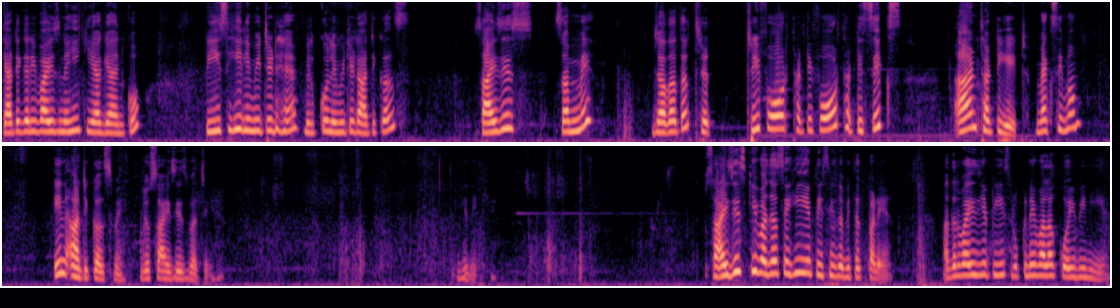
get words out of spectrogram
कैटेगरी वाइज नहीं किया गया इनको। पीस ही लिमिटेड हैं बिल्कुल लिमिटेड आर्टिकल्स साइजेस सब में ज़्यादातर three four thirty four thirty six and thirty eight maximum इन आर्टिकल्स में जो साइजेस बचे हैं। ये देखिए। साइजेस की वजह से ही ये पीसीज अभी तक पड़े हैं। अदरवाइज़ ये पीस रुकने वाला कोई भी नहीं है।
